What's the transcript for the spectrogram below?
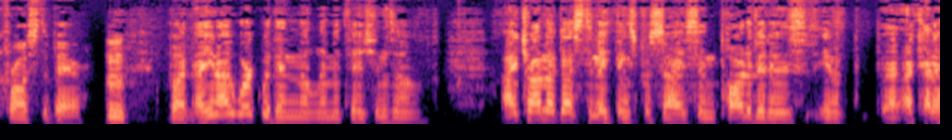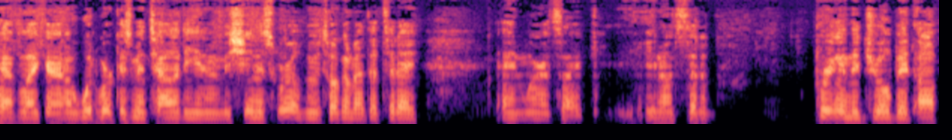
cross to bear. Mm. But uh, you know, I work within the limitations of. I try my best to make things precise, and part of it is, you know, I, kind of have like a, a woodworker's mentality in a machinist world. We were talking about that today, and where it's like, you know, instead of bringing the drill bit up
